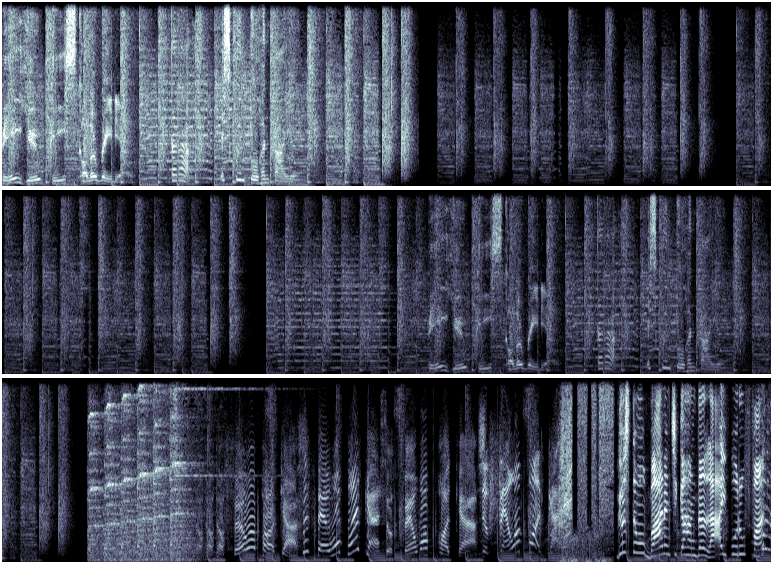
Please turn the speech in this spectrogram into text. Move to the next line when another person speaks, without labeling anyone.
PUP Scholar Radio. Tara, eskwentuhan tayo. PUP Scholar Radio. Tara, eskwentuhan tayo.
The Fewa Podcast.
The Fewa Podcast.
The Fewa Podcast.
The Fewa Podcast. Gusto mo ba ng chikahang dala ay puro fun?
